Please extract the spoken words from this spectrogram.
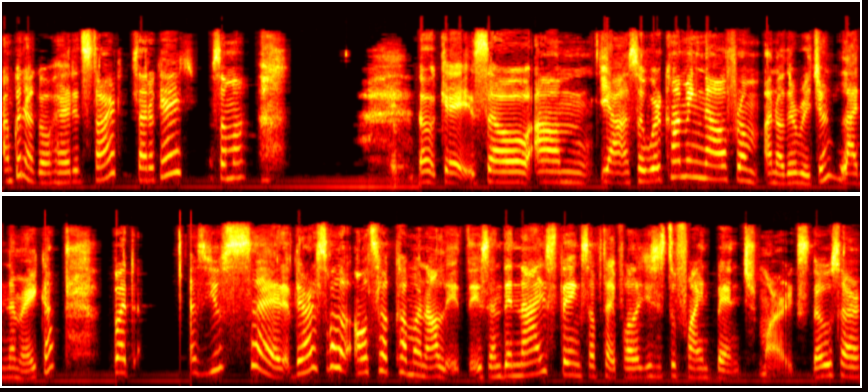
I'm going to go ahead and start. Is that okay, Okay, so um, yeah, so we're coming now from another region, Latin America, but as you said, there are also commonalities, and the nice things of typologies is to find benchmarks. Those are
